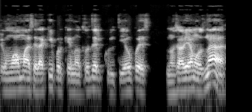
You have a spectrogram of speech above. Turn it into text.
cómo vamos a hacer aquí? Porque nosotros del cultivo pues no sabíamos nada.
